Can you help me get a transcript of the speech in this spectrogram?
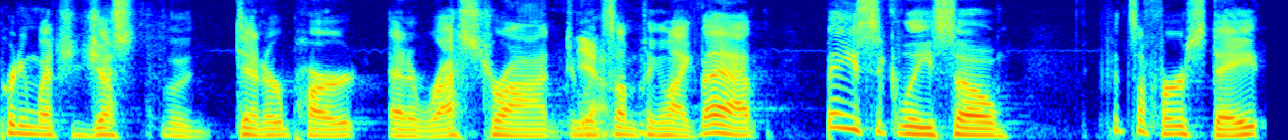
pretty much just the dinner part at a restaurant, doing Yeah. something like that. Basically, so if it's a first date,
